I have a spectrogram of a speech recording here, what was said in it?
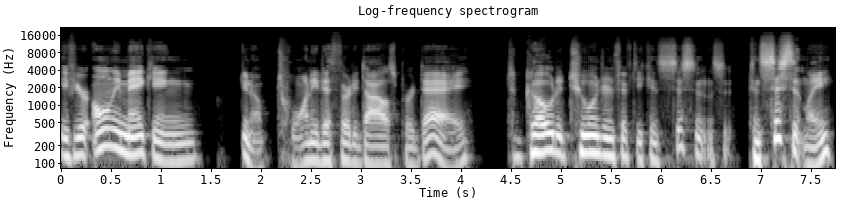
if you're only making you know 20 to 30 dials per day to go to 250 consistent, consistently,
